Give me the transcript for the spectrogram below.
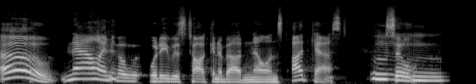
oh, now I know what he was talking about in Ellen's podcast. So mm.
